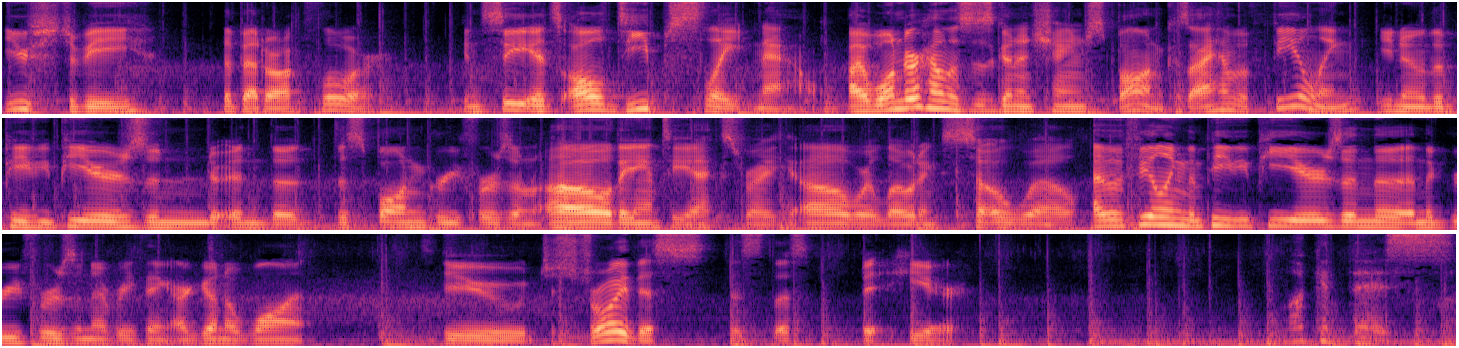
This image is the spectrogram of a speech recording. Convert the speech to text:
used to be the bedrock floor. You can see it's all deep slate now. I wonder how this is going to change spawn, because I have a feeling, you know, the PvPers and, and the, the spawn griefers and, oh, the anti-X-ray. Oh, we're loading so well. I have a feeling the PvPers and the, and the griefers and everything are going to want to destroy this, this, this bit here. Look at this.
